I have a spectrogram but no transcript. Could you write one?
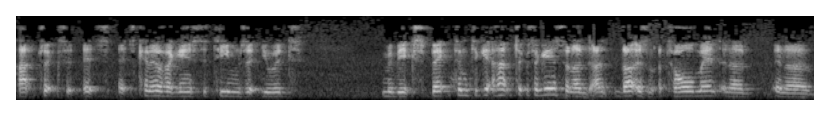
hat tricks, it, it's it's kind of against the teams that you would maybe expect him to get hat tricks against, and I, I, that isn't at all meant in a in a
